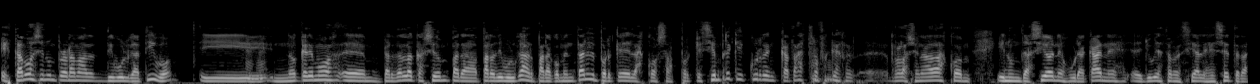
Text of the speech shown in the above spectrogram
Estamos en un programa divulgativo y no queremos eh, perder la ocasión para, para, divulgar, para comentar el porqué de las cosas, porque siempre que ocurren catástrofes relacionadas con inundaciones, huracanes, eh, lluvias torrenciales, etcétera,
